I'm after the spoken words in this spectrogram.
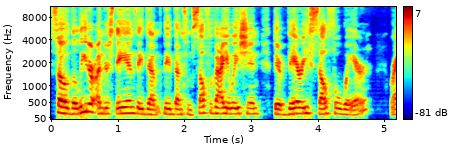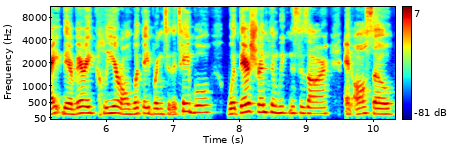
So the leader understands they've done, they've done some self evaluation. They're very self aware right? They're very clear on what they bring to the table, what their strengths and weaknesses are, and also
